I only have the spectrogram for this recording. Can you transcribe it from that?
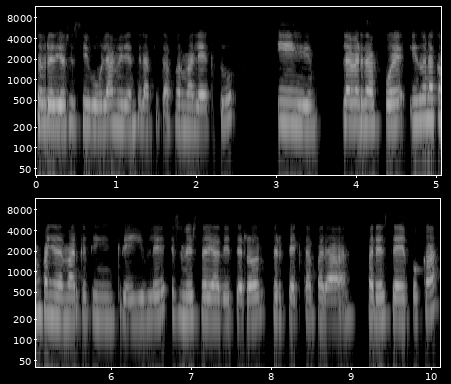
sobre dioses y gula mediante la plataforma Lectu. Y la verdad fue, hizo una campaña de marketing increíble. Es una historia de terror perfecta para, para esta época.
